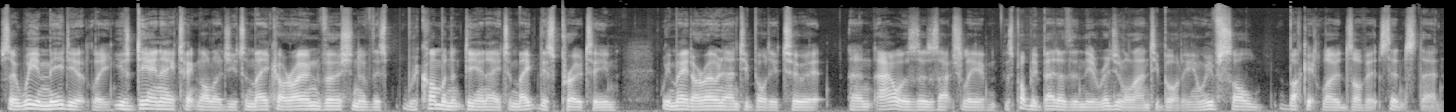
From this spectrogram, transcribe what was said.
So we immediately used DNA technology to make our own version of this recombinant DNA to make this protein. We made our own antibody to it, and ours is actually is probably better than the original antibody, and we've sold bucket loads of it since then.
